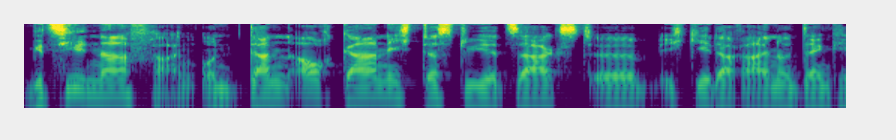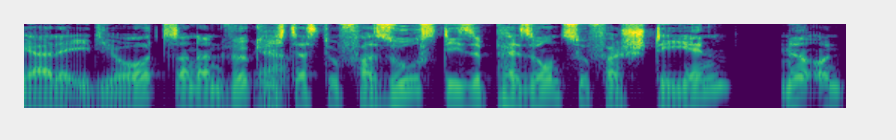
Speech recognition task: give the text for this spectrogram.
gezielt nachfragen und dann auch gar nicht, dass du jetzt sagst, äh, ich gehe da rein und denke, ja, der Idiot, sondern wirklich, Ja. dass du versuchst, diese Person zu verstehen. Ne? Und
